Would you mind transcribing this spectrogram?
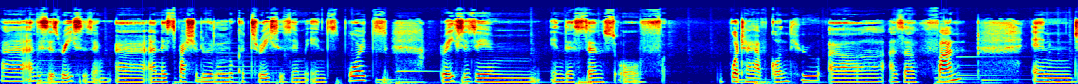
Uh, and this is racism, uh, and especially we look at racism in sports, racism in the sense of what I have gone through uh, as a fan, and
